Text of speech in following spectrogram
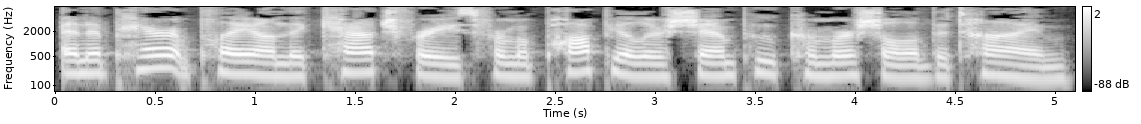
an apparent play on the catchphrase from a popular shampoo commercial of the time.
